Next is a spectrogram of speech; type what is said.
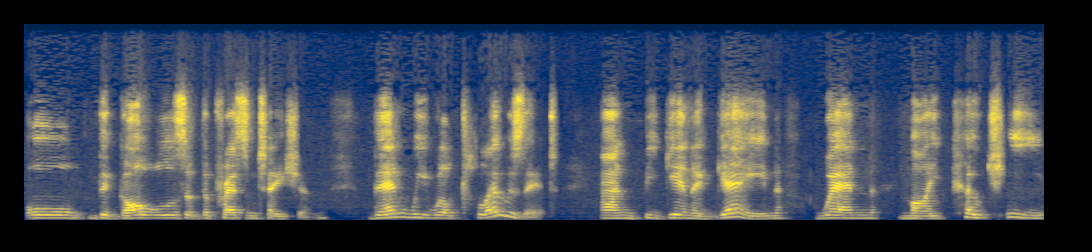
all the goals of the presentation. Then we will close it and begin again when my coach E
